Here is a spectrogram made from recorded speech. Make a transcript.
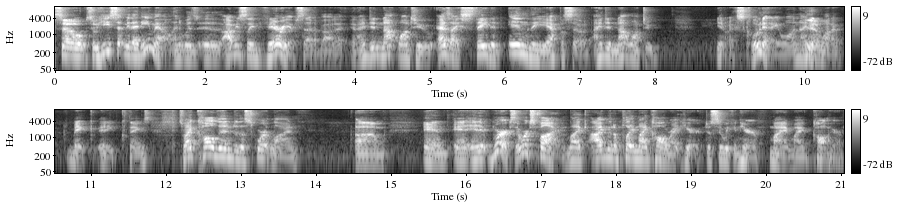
So so he sent me that email and it was uh, obviously very upset about it and I did not want to as I stated in the episode, I did not want to you know exclude anyone. I didn't want to make any things. So I called into the squirt line um and, and and it works. It works fine. Like I'm going to play my call right here just so we can hear my my call here.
